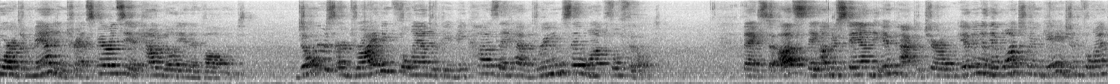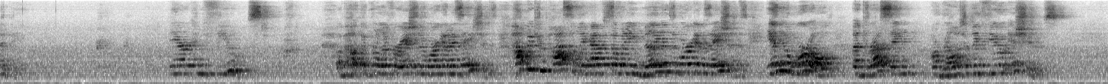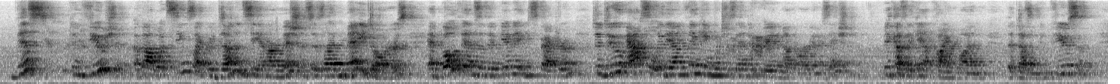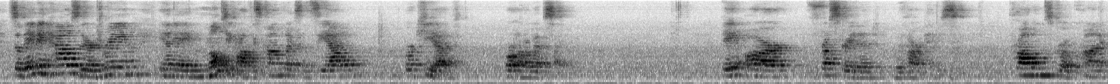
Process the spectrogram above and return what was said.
who are demanding transparency, accountability, and involvement. Donors are driving philanthropy because they have dreams they want fulfilled. Thanks to us, they understand the impact of charitable giving and they want to engage in philanthropy. They are confused about the proliferation of organizations. How could you possibly have so many millions of organizations in the world addressing a relatively few issues? This confusion about what seems like redundancy in our missions has led many donors at both ends of the giving spectrum to do absolutely the unthinking, which is then to create another organization because they can't find one that doesn't confuse them. So they may house their dream in a multi-office complex in Seattle or Kiev or on a website. They are frustrated with our pace. Problems grow chronic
